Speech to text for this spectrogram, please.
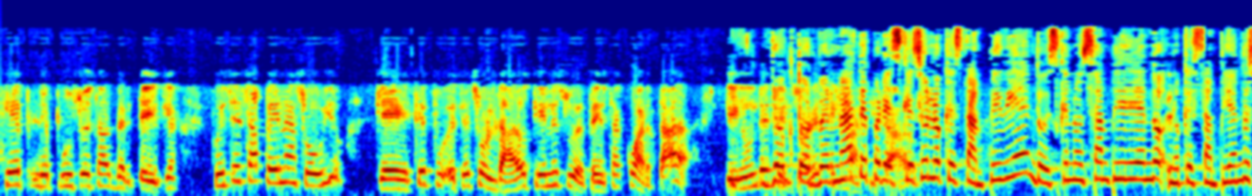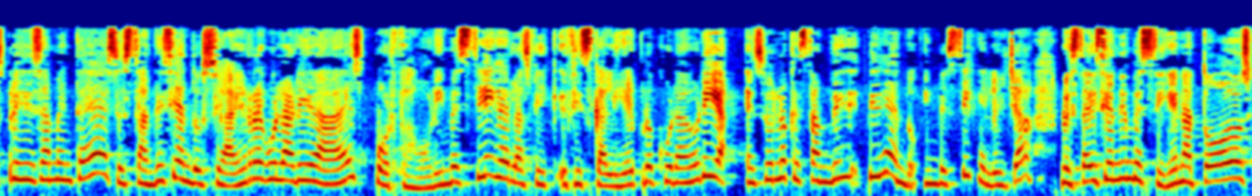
JEP le puso esa advertencia, pues es apenas obvio que ese, ese soldado tiene su defensa coartada. Tiene un Doctor Bernate, pero es que eso es lo que están pidiendo, es que no están pidiendo, lo que están pidiendo es precisamente eso, están diciendo si hay irregularidades, por favor investigue la Fiscalía y Procuraduría, eso es lo que están pidiendo, investiguenlo ya, no está diciendo investiguen a todos,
